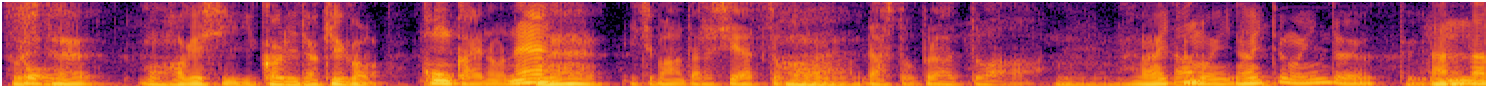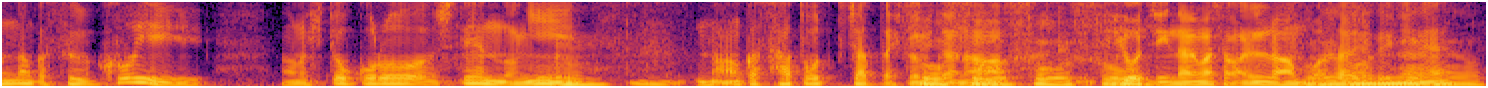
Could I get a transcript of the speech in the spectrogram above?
そしてそう。もう激しい怒りだけが、今回のねね。一番新しいやつとか、はい。ラストブラッドは。うん。泣いてもいい泣いてもいいんだよっていう。だんだんなんかすごいあの人殺してんのに、なんか悟っちゃった人みたいなそうそうそうそう。境地になりましたからねランボーは最終的にね。それがやっ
